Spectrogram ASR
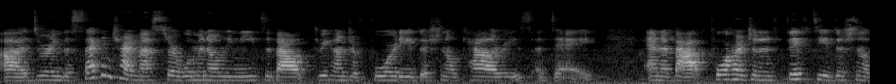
Uh, during the second trimester, a woman only needs about 340 additional calories a day and about 450 additional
